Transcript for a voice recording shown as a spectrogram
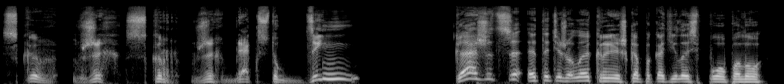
Скр, вжих, скр, вжих, бряк, стук, дзинь. Кажется, эта тяжелая крышка покатилась по полу.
